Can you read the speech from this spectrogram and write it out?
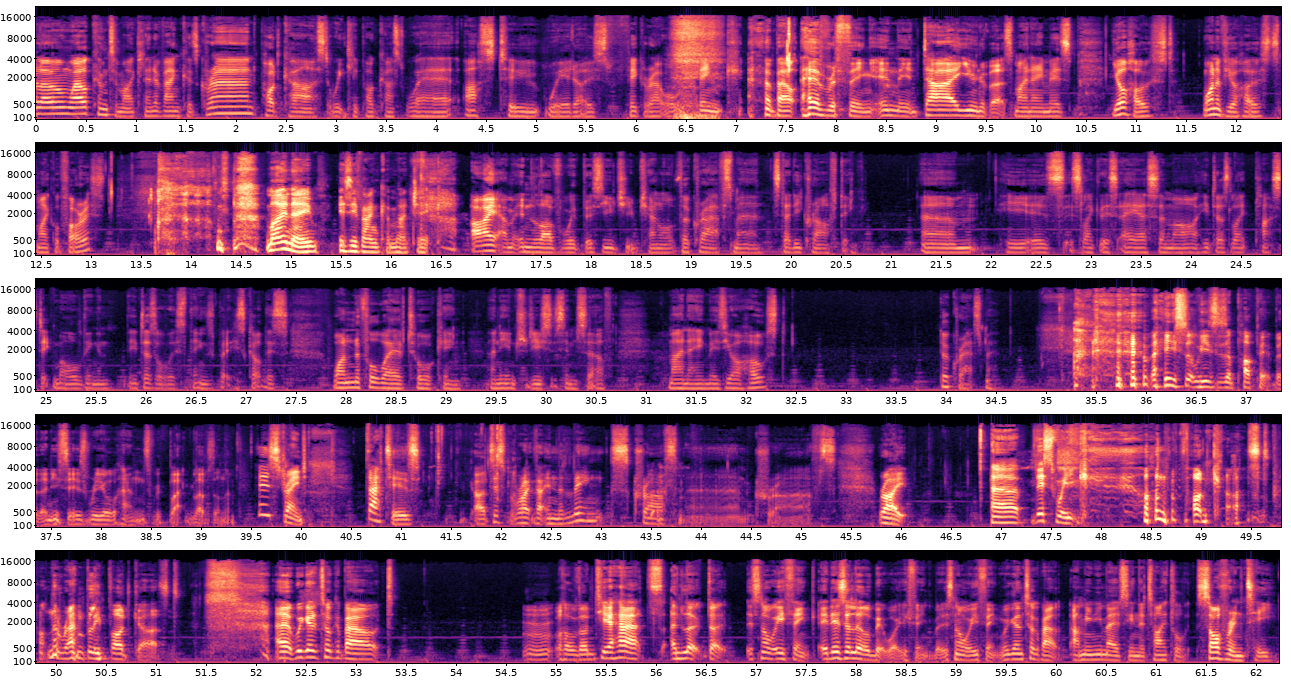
Hello and welcome to Michael and Ivanka's Grand Podcast, a weekly podcast where us two weirdos figure out what we think about everything in the entire universe. My name is your host, one of your hosts, Michael Forrest. My name is Ivanka Majic. I am in love with this YouTube channel, The Craftsman, Steady Crafting. Um, he is it's like this ASMR. He does like plastic molding and he does all these things, but he's got this wonderful way of talking and he introduces himself. My name is your host, The Craftsman. he sort of uses a puppet, but then you see his real hands with black gloves on them. It's strange. That is, I'll just write that in the links. Craftsman crafts. Right. Uh, this week on the podcast, on the Rambly podcast, uh, we're going to talk about. Hold on to your hats and look. Don't, it's not what you think. It is a little bit what you think, but it's not what you think. We're going to talk about. I mean, you may have seen the title, sovereignty.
